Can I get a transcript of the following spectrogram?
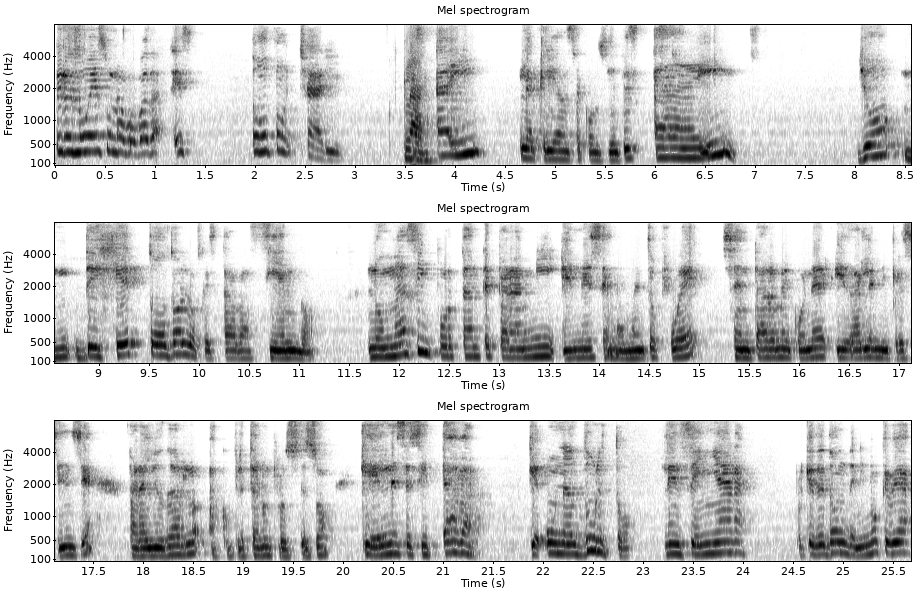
pero no es una bobada, es todo, Chari. Claro. ahí la crianza consciente, es ahí. Yo dejé todo lo que estaba haciendo. Lo más importante para mí en ese momento fue sentarme con él y darle mi presencia para ayudarlo a completar un proceso que él necesitaba, que un adulto le enseñara. Porque de dónde, ni modo que vea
